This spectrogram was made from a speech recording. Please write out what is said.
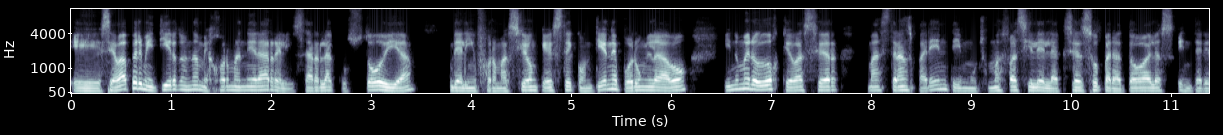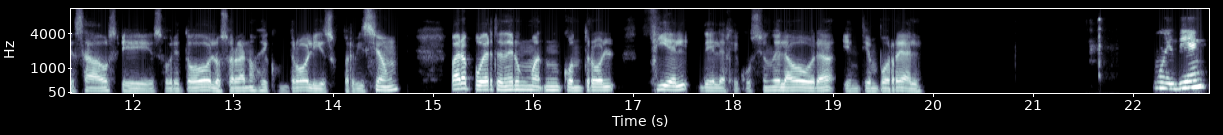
eh, se va a permitir de una mejor manera realizar la custodia de la información que éste contiene, por un lado, y número dos, que va a ser más transparente y mucho más fácil el acceso para todos los interesados, eh, sobre todo los órganos de control y de supervisión, para poder tener un control fiel de la ejecución de la obra en tiempo real. Muy bien.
